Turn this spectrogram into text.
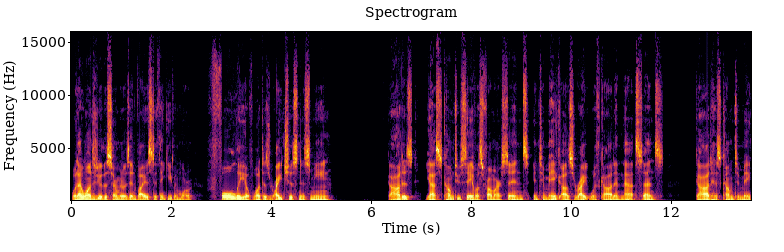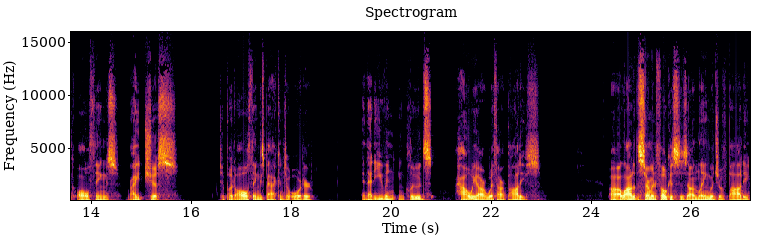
What I wanted to do with this sermon was invite us to think even more fully of what does righteousness mean. God is yes come to save us from our sins and to make us right with God in that sense God has come to make all things righteous, to put all things back into order. And that even includes how we are with our bodies. Uh, a lot of the sermon focuses on language of body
